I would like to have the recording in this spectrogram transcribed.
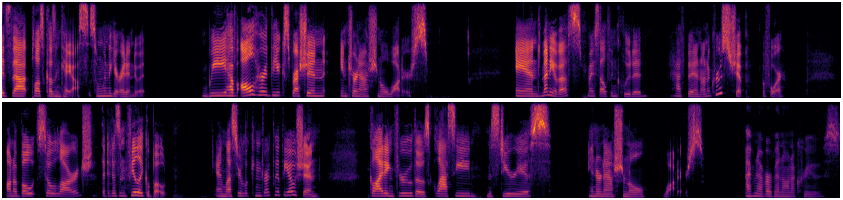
it's that plus cousin chaos. So I'm going to get right into it. We have all heard the expression international waters. And many of us, myself included, have been on a cruise ship before. On a boat so large that it doesn't feel like a boat, unless you're looking directly at the ocean, gliding through those glassy, mysterious international waters. I've never been on a cruise.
